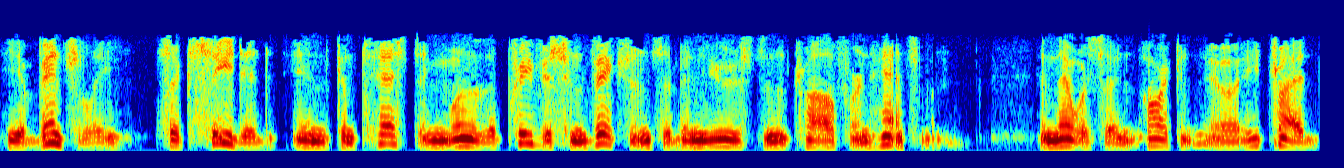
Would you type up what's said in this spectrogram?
he eventually succeeded in contesting one of the previous convictions that had been used in the trial for enhancement, and that was an Arkansas. Uh, he tried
